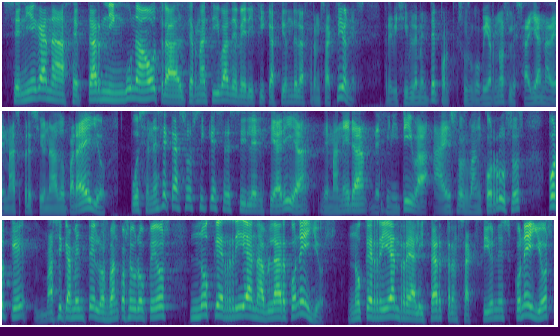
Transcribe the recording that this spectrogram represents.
se niegan a aceptar ninguna otra alternativa de verificación de las transacciones, previsiblemente porque sus gobiernos les hayan además presionado para ello. Pues en ese caso sí que se silenciaría de manera definitiva a esos bancos rusos porque básicamente los bancos europeos no querrían hablar con ellos, no querrían realizar transacciones con ellos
